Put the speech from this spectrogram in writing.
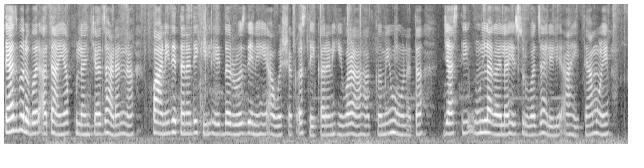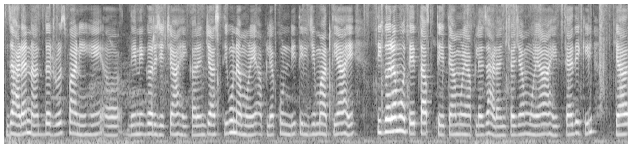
त्याचबरोबर आता या फुलांच्या झाडांना पाणी देताना देखील हे दररोज देणे हे आवश्यक असते. कारण हिवाळा हा कमी होऊन आता जास्ती ऊन लागायला हे सुरुवात झालेली आहे. त्यामुळे झाडांना दररोज पाणी हे देणे गरजेचे आहे. कारण जास्ती उन्हामुळे आपल्या कुंडीतील जी माती आहे ती गरम होते तापते. त्यामुळे आपल्या झाडांच्या ज्या मुळ्या आहेत त्या देखील ह्या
